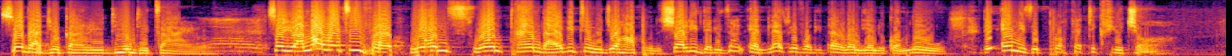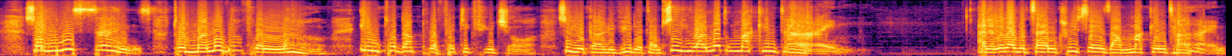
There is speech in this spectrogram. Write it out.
So that you can redeem the time. So you are not waiting for one one time that everything will just happen. Surely there is an end. Let's wait for the time when the end will come. No. The end is a prophetic future. So you need signs to maneuver from now into that prophetic future so you can review the time. So you are not marking time. And a lot of the time christians are marking time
